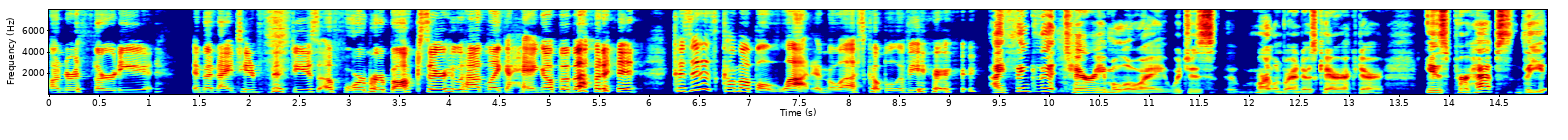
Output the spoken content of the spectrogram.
under 30 in the 1950s a former boxer who had like a hang up about it. Because it has come up a lot in the last couple of years. I think that Terry Malloy, which is uh, Marlon Brando's character, is perhaps the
